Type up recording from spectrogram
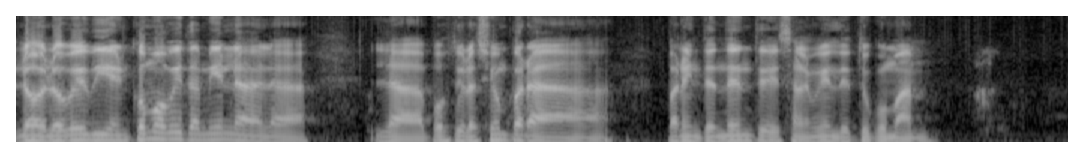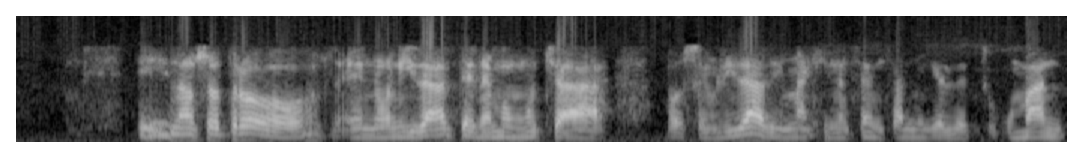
lo, lo, ve bien. ¿Cómo ve también la, la, postulación para, para intendente de San Miguel de Tucumán? Y nosotros en unidad tenemos mucha posibilidad. Imagínense en San Miguel de Tucumán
